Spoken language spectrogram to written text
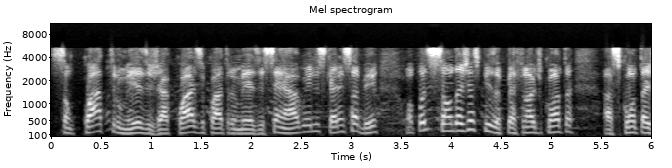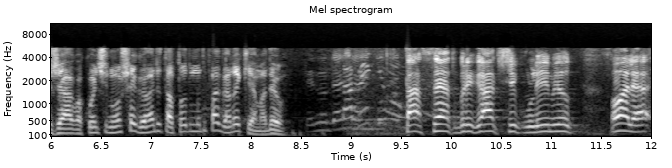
são quatro meses, já quase quatro meses sem água, e eles querem saber uma posição da Gespisa, porque afinal de contas as contas de água continuam chegando e está todo mundo pagando aqui, Amadeu. Tá certo, obrigado Chico Lima. Eu, olha,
